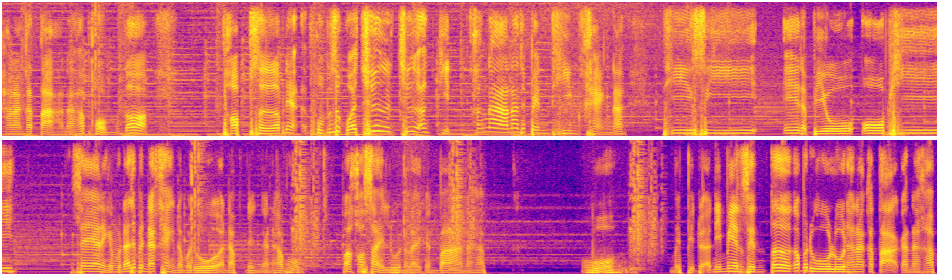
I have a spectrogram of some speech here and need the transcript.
ฮานากาตะนะครับผมก็ท็อปเซิร์ฟเนี่ยผมรู้สึกว่าชื่อชื่ออังกฤษข้างหน้าน่าจะเป็นทีมแข่งนะ TC AW OP เซอย่างเงี้ยมันน่าจะเป็นนักแข่งเดี๋ยวมาดูอันดับหนึ่งกันนะครับผมว่าเขาใส่รูนอะไรกันบ้างนะครับ โอ้ไม่ปิดด้วยอันนี้เมนเซนเตอร์ก็มาดูรูนฮานากาตะกันนะครับ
